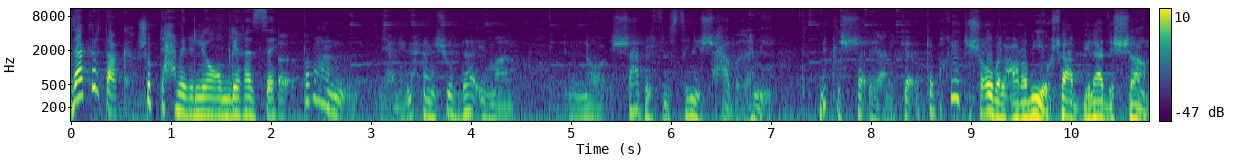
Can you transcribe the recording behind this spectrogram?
ذاكرتك شو بتحمل اليوم لغزة؟ طبعا يعني نحن نشوف دائما إنه الشعب الفلسطيني شعب غني. مثل الش... يعني كبقية الشعوب العربية وشعب بلاد الشام.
